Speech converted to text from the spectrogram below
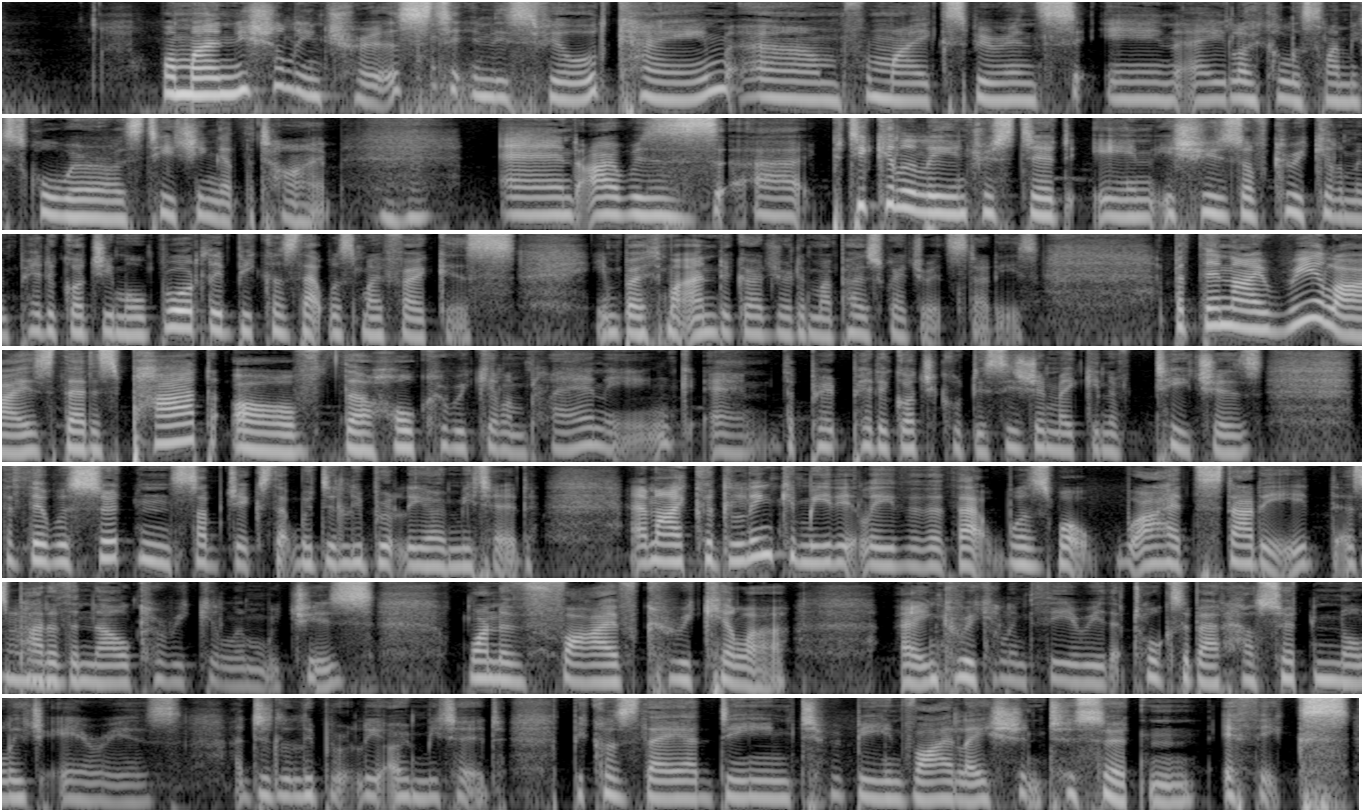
Well, my initial interest in this field came um, from my experience in a local Islamic school where I was teaching at the time. Mm-hmm. And I was uh, particularly interested in issues of curriculum and pedagogy more broadly because that was my focus in both my undergraduate and my postgraduate studies. But then I realized that as part of the whole curriculum planning and the pedagogical decision making of teachers, that there were certain subjects that were deliberately omitted. And I could link immediately that that was what I had studied as mm. part of the null curriculum, which is one of five curricula. Uh, in curriculum theory, that talks about how certain knowledge areas are deliberately omitted because they are deemed to be in violation to certain ethics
